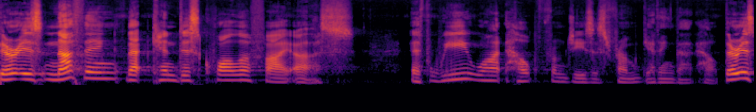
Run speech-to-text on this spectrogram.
There is nothing that can disqualify us if we want help from Jesus from getting that help. There is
